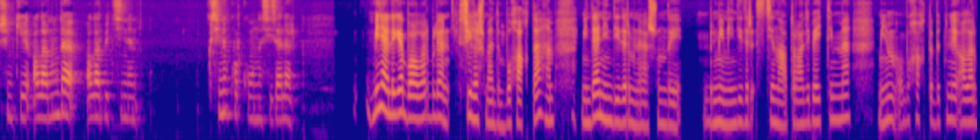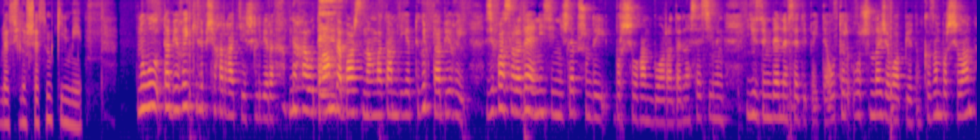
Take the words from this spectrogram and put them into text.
чөнки аларның да алар бит синең синең куркуыңны сизәләр мин әлегә балалар белән сөйләшмәдем бу хакта һәм миндә ниндидер менә шундый белмим ниндидер стена тора дип әйтимме минем бу хакта бөтенләй алар белән сөйләшәсем килми ну ул табигый килеп чыгарга тиеш эльвира. Менә хә утырам да барысын аңлатам дигән түгел табигый зифа сорады әни син нишләп шундый борчылган бу арада? Нәрсә синең йөзеңдә нәрсә дип әйтә? Утыр вот шунда җавап бирдем кызым борчылам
